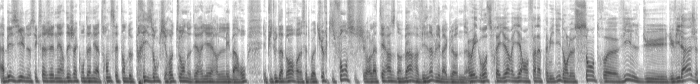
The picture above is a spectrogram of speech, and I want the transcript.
À Béziers, une sexagénaire déjà condamnée à 37 ans de prison qui retourne derrière les barreaux. Et puis tout d'abord, cette voiture qui fonce sur la terrasse d'un bar à Villeneuve-les-Maglones. Oui, grosse frayeur hier en fin d'après-midi dans le centre-ville du village.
